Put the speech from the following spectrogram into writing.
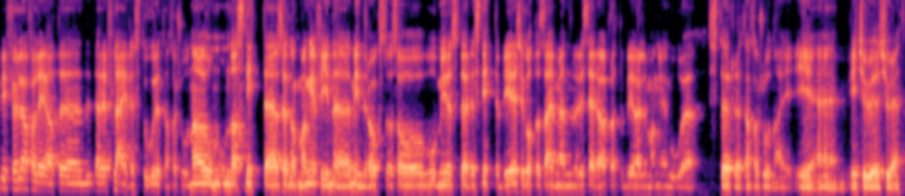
vi føler iallfall det at eh, det er flere store transaksjoner. Om, om da snittet, så er det nok mange fine mindre også, så hvor mye større snittet blir, er ikke godt å si. Men vi ser da at det blir veldig mange gode større transaksjoner i, i 2021. Eh,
